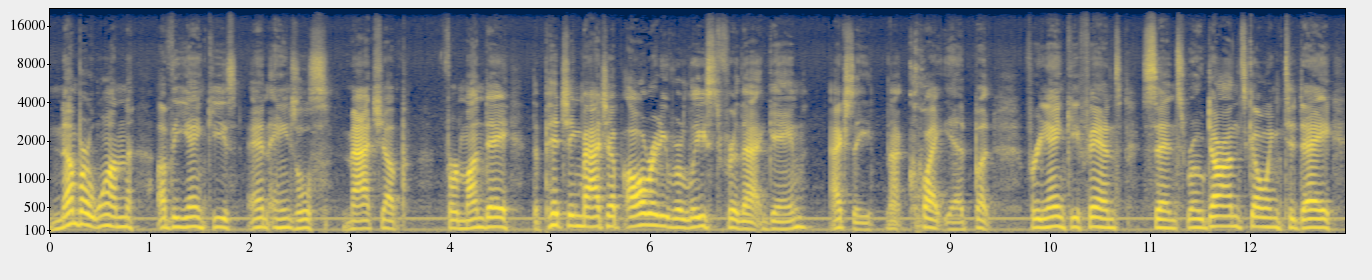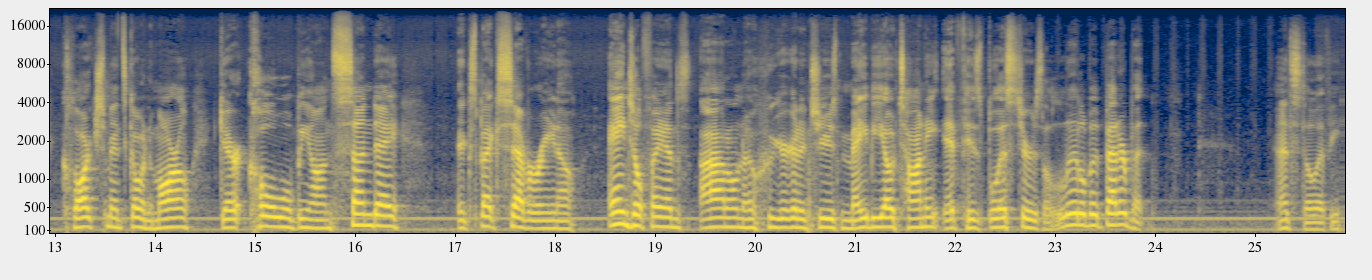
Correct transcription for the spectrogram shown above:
number one of the Yankees and Angels matchup for Monday. The pitching matchup already released for that game. Actually, not quite yet, but for Yankee fans, since Rodon's going today, Clarke Schmidt's going tomorrow, Gerrit Cole will be on Sunday. Expect Severino. Angel fans, I don't know who you're going to choose. Maybe Ohtani if his blister is a little bit better, but that's still iffy.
